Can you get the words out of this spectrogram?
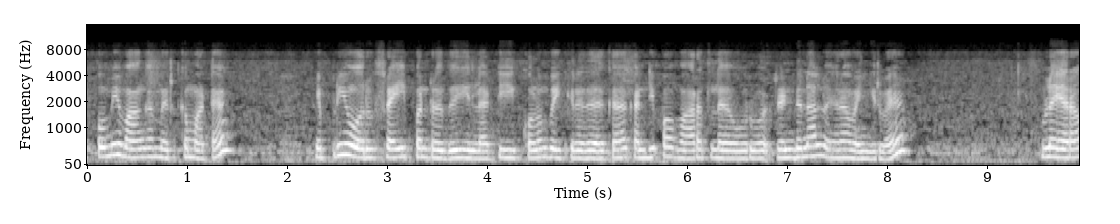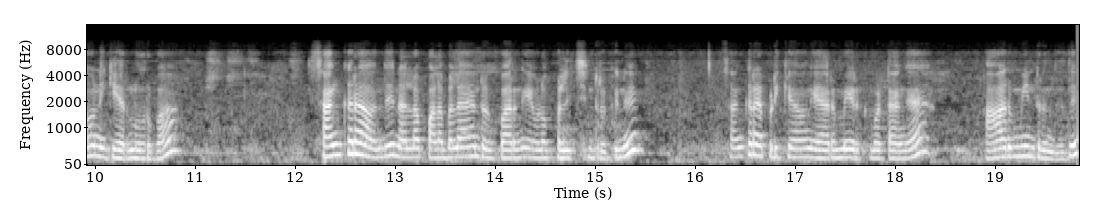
எப்போவுமே வாங்காமல் இருக்க மாட்டேன். எப்படியும் ஒரு ஃப்ரை பண்ணுறது இல்லாட்டி குழம்பு வைக்கிறதுக்காக கண்டிப்பாக வாரத்தில் ஒரு ரெண்டு நாள் எறா வாங்கிடுவேன் இவ்வளோ இறவும் இன்றைக்கி இரநூறுபா. சங்கரா வந்து நல்லா பளபளன்னு இருக்கு பாருங்கள் எவ்வளோ பளிச்சுன்னு இருக்குன்னு. சங்கரா பிடிக்காதவங்க யாருமே இருக்க மாட்டாங்க. ஆறு மீன் இருந்தது.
